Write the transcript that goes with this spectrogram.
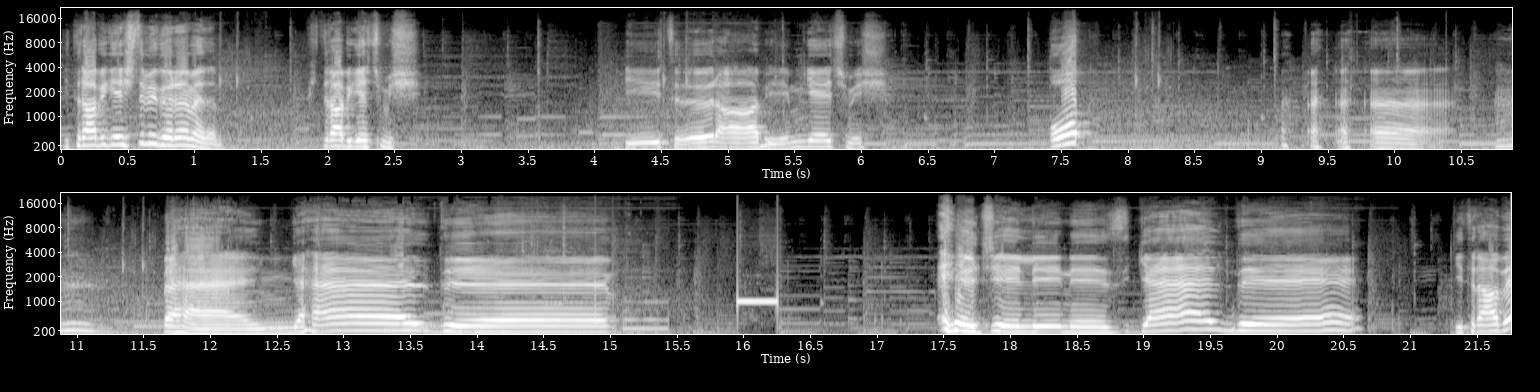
Peter abi geçti mi göremedim. Peter abi geçmiş. Peter abim geçmiş. Hop. ben geldim. Eceliniz geldi. Peter abi.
